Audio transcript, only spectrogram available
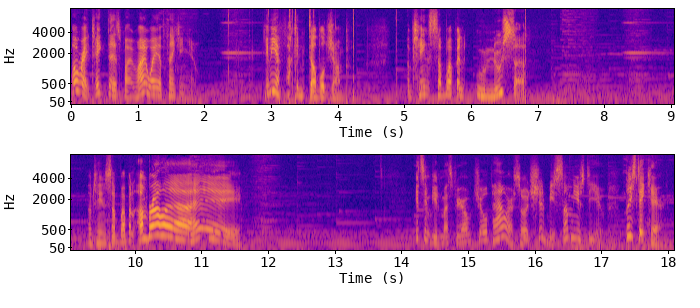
Alright, take this by my way of thanking you. Give me a fucking double jump. Obtain subweapon Unusa. Obtain subweapon Umbrella! Hey! It's imbued my spiritual power, so it should be some use to you. Please take care.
